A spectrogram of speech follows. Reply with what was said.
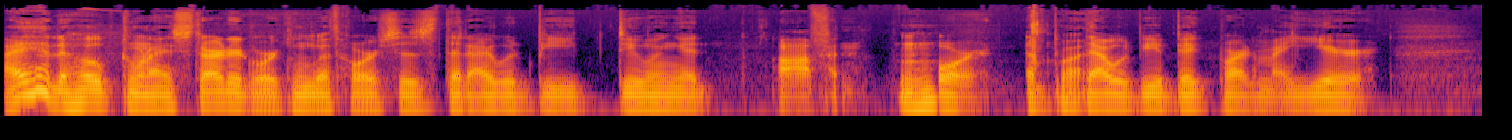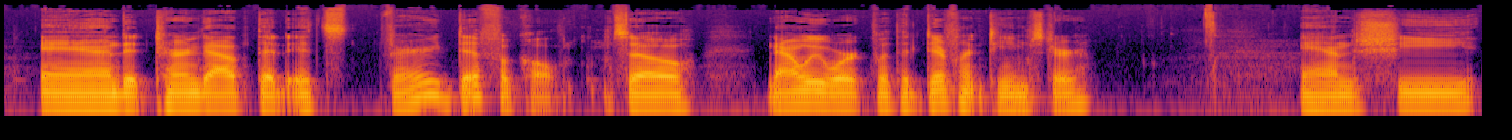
I had hoped when I started working with horses that I would be doing it often, or a, Right. that would be a big part of my year. And it turned out that it's very difficult. So now we work with a different teamster, and she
